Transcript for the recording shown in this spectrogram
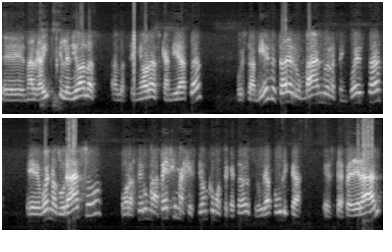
eh, nalgaditas que le dio a las, a las señoras candidatas, pues también se está derrumbando en las encuestas. Eh, bueno, Durazo, por hacer una pésima gestión como secretario de Seguridad Pública este, federal,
